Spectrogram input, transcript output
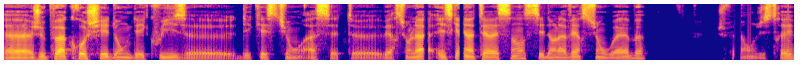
Euh, je peux accrocher donc des quiz, euh, des questions à cette euh, version-là. Et ce qui est intéressant, c'est dans la version web, je vais enregistrer.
